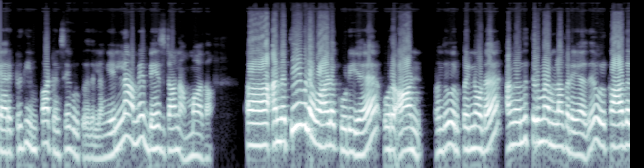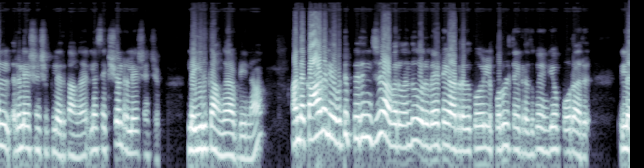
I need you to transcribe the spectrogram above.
கேரக்டருக்கு இம்பார்ட்டன்ஸே கொடுக்கறது இல்லைங்க. எல்லாமே பேஸ்ட் ஆன் அம்மா தான் அந்த தீவுல வாழக்கூடிய ஒரு ஆண் வந்து ஒரு பெண்ணோட அங்க வந்து திருமணம்லாம் கிடையாது. ஒரு காதல் ரிலேஷன்ஷிப்ல இருக்காங்க. இல்ல செக்ஷுவல் ரிலேஷன்ஷிப்ல இருக்காங்க அப்படின்னா அந்த காதலியை விட்டு பிரிஞ்சு அவர் வந்து ஒரு வேட்டையாடுறதுக்கோ இல்ல பொருள் தேடுறதுக்கோ எங்கேயோ போறாரு. இல்ல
